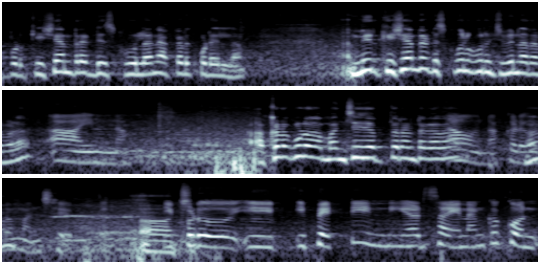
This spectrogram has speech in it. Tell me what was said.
అప్పుడు కిషన్ రెడ్డి స్కూల్ అని అక్కడికి కూడా వెళ్ళాం. మీరు కిషన్ రెడ్డి స్కూల్ గురించి విన్నారా మేడం? అక్కడ కూడా మంచిగా చెప్తారంట కదా? అవును అక్కడ కూడా మంచిగా చెప్తారు. ఇప్పుడు ఈ ఈ పెట్టి ఇన్ని ఇయర్స్ అయినాక కొన్ని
